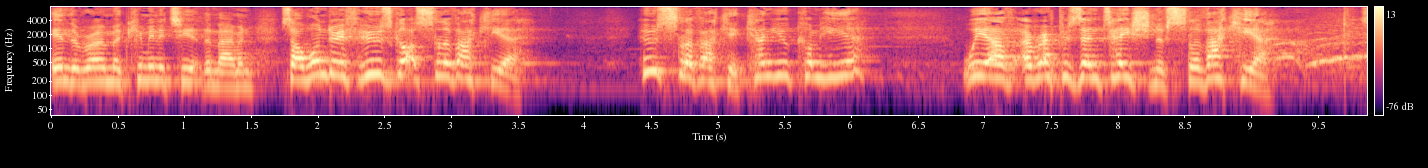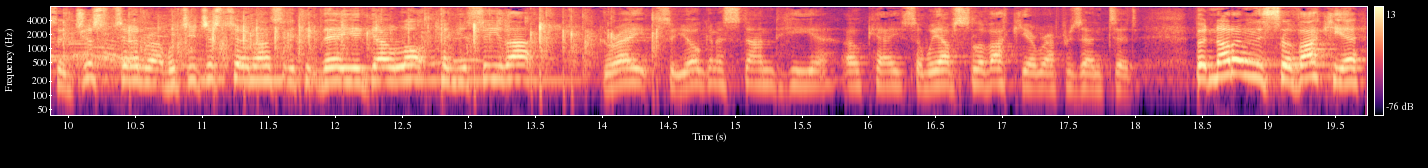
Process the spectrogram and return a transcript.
in the Roma community at the moment. So I wonder if who's got Slovakia? Who's Slovakia? Can you come here? We have a representation of Slovakia. So just turn around. Would you just turn around so they can, there you go, look. Can you see that? Great. So you're going to stand here. Okay. So we have Slovakia represented. But not only Slovakia,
